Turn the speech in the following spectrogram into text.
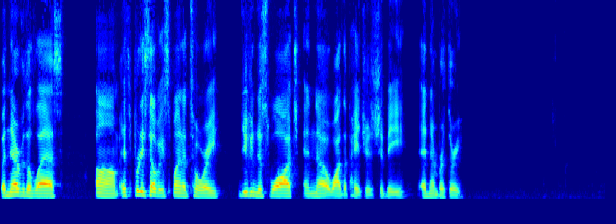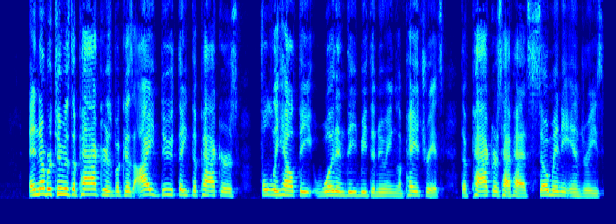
but nevertheless, um, it's pretty self explanatory. You can just watch and know why the Patriots should be at number three. And number two is the Packers because I do think the Packers fully healthy would indeed beat the New England Patriots. The Packers have had so many injuries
